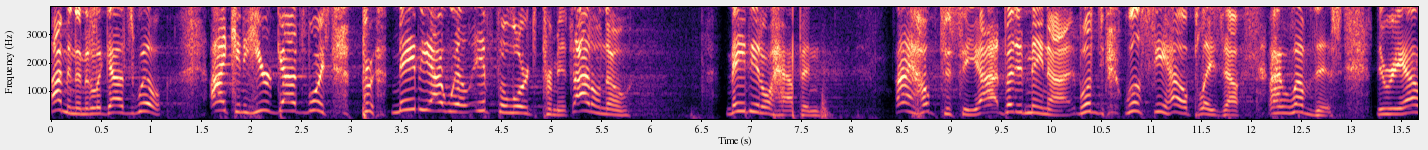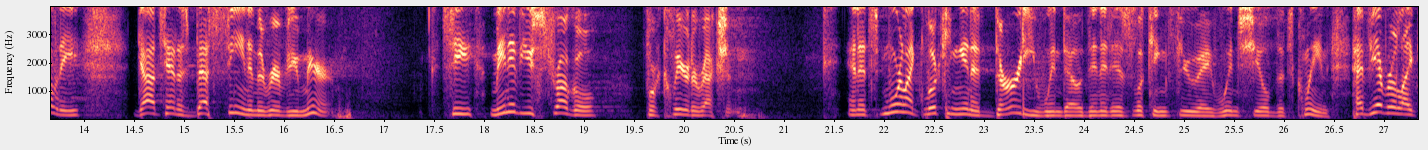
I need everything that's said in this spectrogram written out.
I'm in the middle of God's will. I can hear God's voice. Maybe I will if the Lord permits. I don't know. Maybe it'll happen. I hope to see, but it may not. We'll, we'll see how it plays out. I love this. The reality, God's hand is best seen in the rearview mirror. See, many of you struggle for clear direction. And it's more like looking in a dirty window than it is looking through a windshield that's clean. Have you ever, like,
